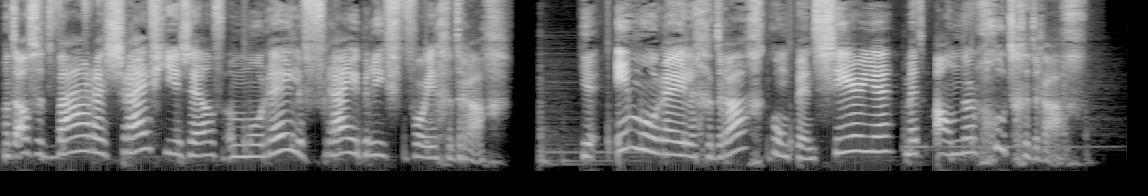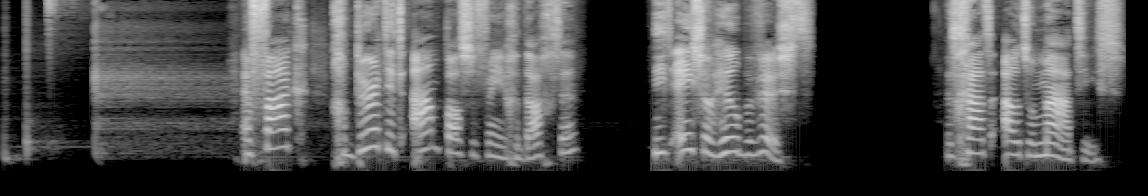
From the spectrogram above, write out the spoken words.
want als het ware schrijf je jezelf een morele vrijbrief voor je gedrag. Je immorele gedrag compenseer je met ander goed gedrag. En vaak gebeurt dit aanpassen van je gedachten niet eens zo heel bewust. Het gaat automatisch.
